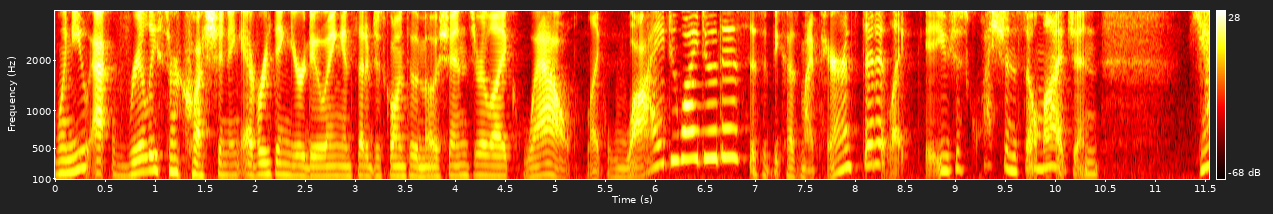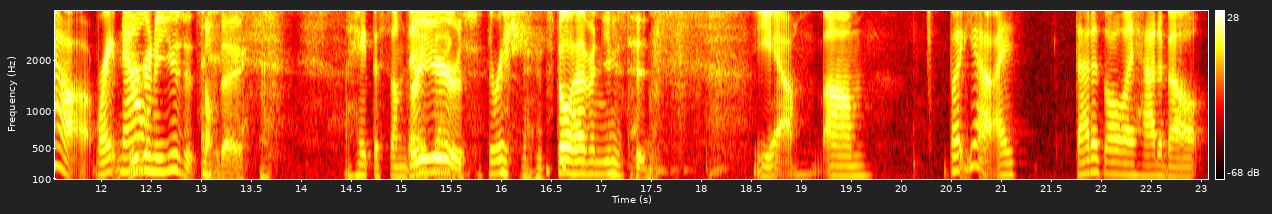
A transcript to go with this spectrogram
when you at really start questioning everything you're doing instead of just going through the motions you're like wow like why do i do this is it because my parents did it like you just question so much and yeah right now You're going to use it someday. i hate the someday Three thing. years. three Still haven't used it. yeah um but yeah i that is all i had about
